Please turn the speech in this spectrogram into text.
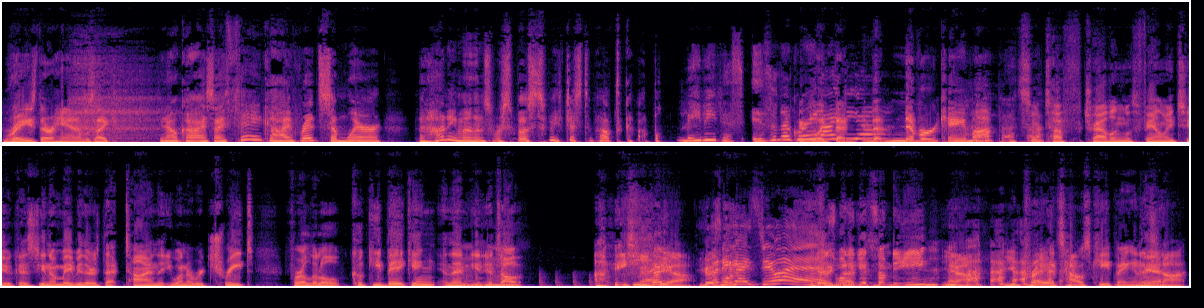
raised their hand and was like, you know, guys, I think I read somewhere that honeymoons were supposed to be just about the couple. Maybe this isn't a great like idea. that, that never came up. It's so tough traveling with family too, because you know maybe there's that time that you want to retreat for a little cookie baking, and then you know, it's all. yeah. You guys what are you wanna- guys doing? You guys Like want to get something to eat? Yeah. You pray it's housekeeping and it's Yeah. not.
